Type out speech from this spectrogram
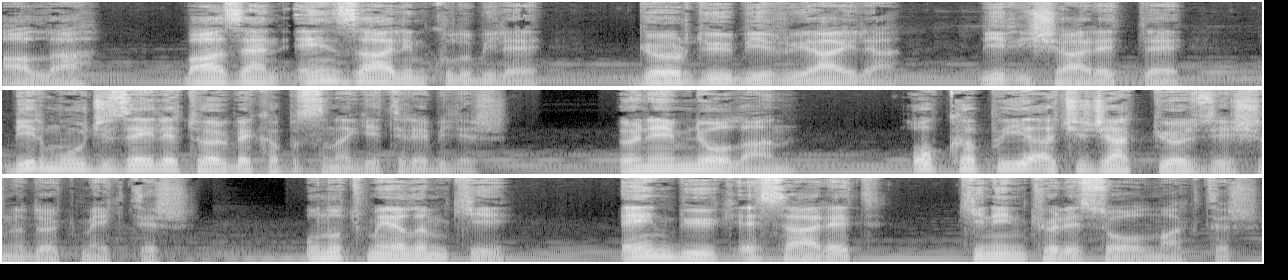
Allah, bazen en zalim kulu bile, gördüğü bir rüyayla, bir işaretle, bir mucizeyle tövbe kapısına getirebilir. Önemli olan, o kapıyı açacak gözyaşını dökmektir. Unutmayalım ki, en büyük esaret, kinin kölesi olmaktır.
